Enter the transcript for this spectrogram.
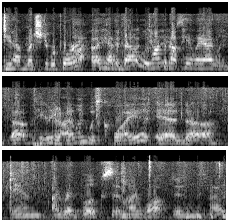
do you have much to report? I- I have a About- couple of Talk about things. Pelee Island. Uh, Haley Island was quiet, and, uh, and I read books, and I walked, and I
